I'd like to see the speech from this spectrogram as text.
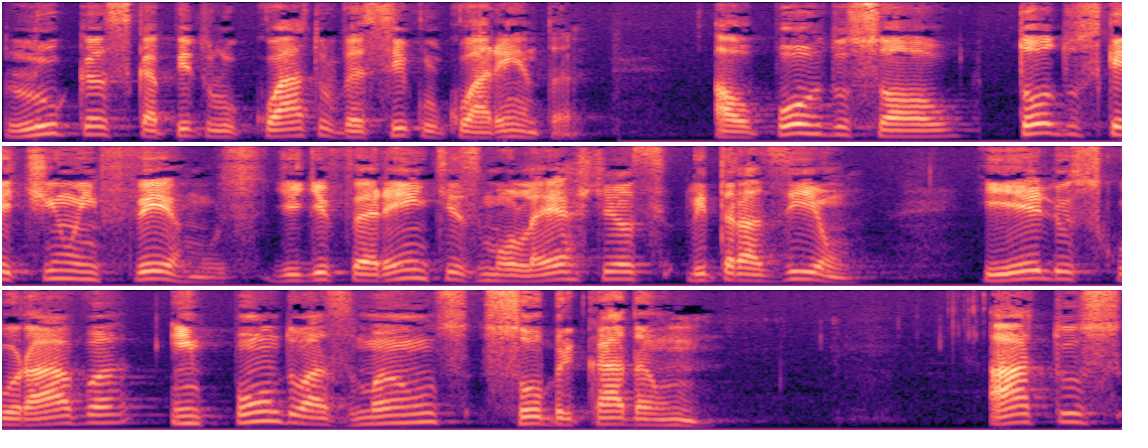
Lucas capítulo 4, versículo 40. Ao pôr do sol, todos que tinham enfermos de diferentes moléstias lhe traziam, e ele os curava, impondo as mãos sobre cada um. Atos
